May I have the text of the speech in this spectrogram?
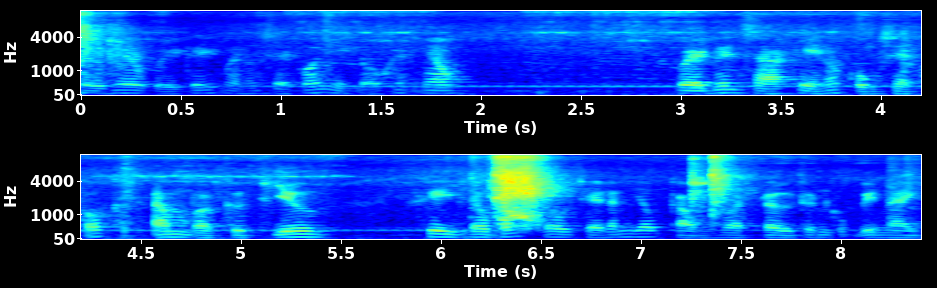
Tùy theo vị trí mà nó sẽ có nhiệt độ khác nhau. Về pin sạc thì nó cũng sẽ có cực âm và cực dương. Khi đâu bếp, tôi sẽ đánh dấu cộng và trừ trên cục pin này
